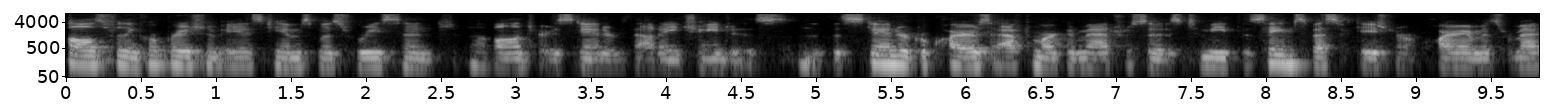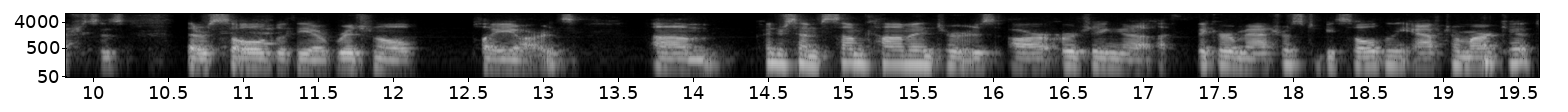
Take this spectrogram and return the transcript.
calls for the incorporation of ASTM's most recent uh, voluntary standard without any changes. The standard requires aftermarket mattresses to meet the same specification requirements for mattresses that are sold with the original play yards. Um, I understand some commenters are urging a, a thicker mattress to be sold in the aftermarket.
